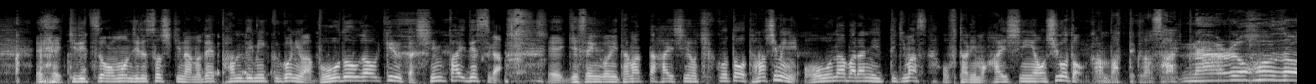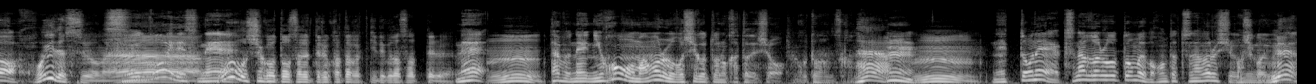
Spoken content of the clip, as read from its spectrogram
えー規律を重んじる組織なので、パンデミック後には暴動が起きるか心配ですが、えー下船後に溜まった配信を聞くことを楽しみに大海原に行ってきます。お二人も配信やお仕事頑張ってください。なるほど。すごいですよね。すごいですねすごいお仕事をされてる方が聞いてくださってる？ねうん。多分ね、日本を守るお仕事の方でしょということなんですかね。うん。う。ネットね、繋がろうと思えば本当は繋がるっしょ。確かにね。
